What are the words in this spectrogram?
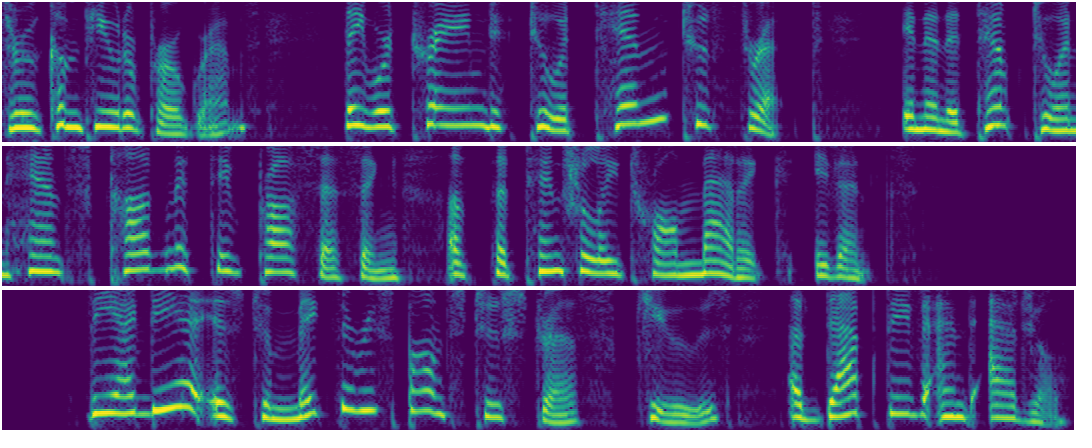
Through computer programs, they were trained to attend to threat in an attempt to enhance cognitive processing of potentially traumatic events. The idea is to make the response to stress cues adaptive and agile,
